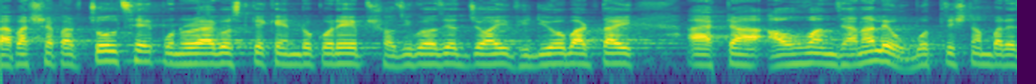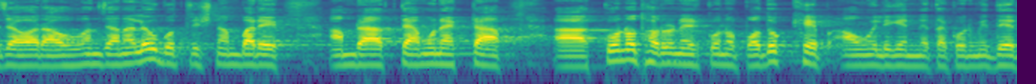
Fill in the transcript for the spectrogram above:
ব্যাপার স্যাপার চলছে। পনেরোই আগস্টকে কেন্দ্র করে সজীব অজের জয় ভিডিও বার্তায় একটা আহ্বান জানালেও, বত্রিশ নম্বরে যাওয়ার আহ্বান জানালেও, বত্রিশ নম্বরে আমরা তেমন একটা কোনো ধরনের কোনো পদক্ষেপ আওয়ামী লীগের নেতাকর্মীদের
